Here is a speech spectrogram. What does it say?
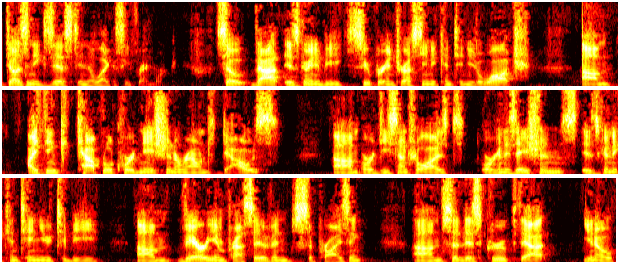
doesn't exist in the legacy framework. So that is going to be super interesting to continue to watch. Um, I think capital coordination around DAOs um, or decentralized organizations is going to continue to be um, very impressive and surprising. Um, so this group that you know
